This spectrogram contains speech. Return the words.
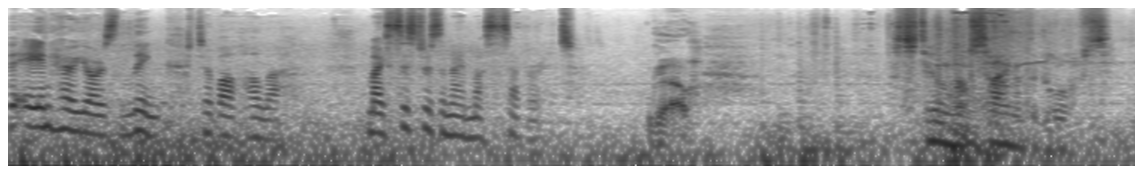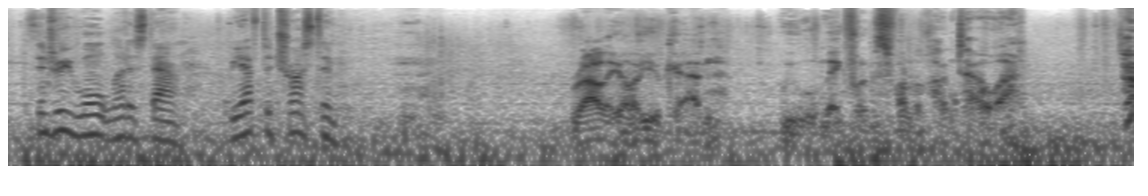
The Einherjar's link to Valhalla. My sisters and I must sever it. Go. Still no sign of the dwarves. Sindri won't let us down. We have to trust him. Rally all you can. We will make for this Svartalfheim tower. So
